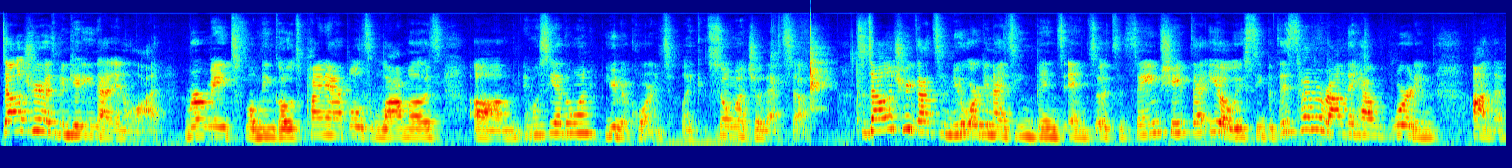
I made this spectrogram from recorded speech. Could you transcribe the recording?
Dollar Tree has been getting that in a lot. Mermaids, flamingos, pineapples, llamas, um, and what's the other one? Unicorns. Like so much of that stuff. So Dollar Tree got some new organizing bins in. So it's the same shape that you always see, but this time around they have wording on them.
